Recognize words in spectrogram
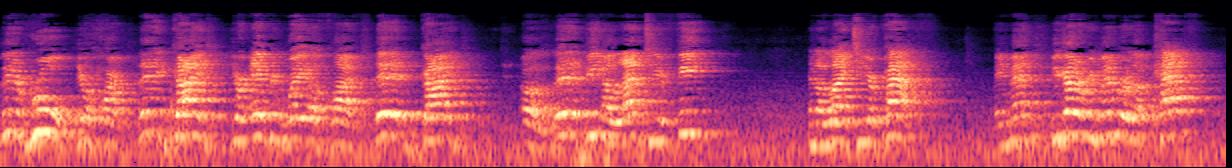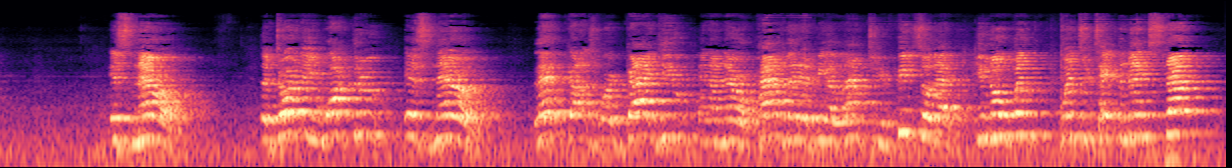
let it rule your heart. Let it guide your every way of life. Let it guide uh, let it be a lamp to your feet and a light to your path. Amen. You got to remember the path is narrow. The door that you walk through is narrow. Let God's word guide you in a narrow path. Let it be a lamp to your feet so that you know when, when to take the next step.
